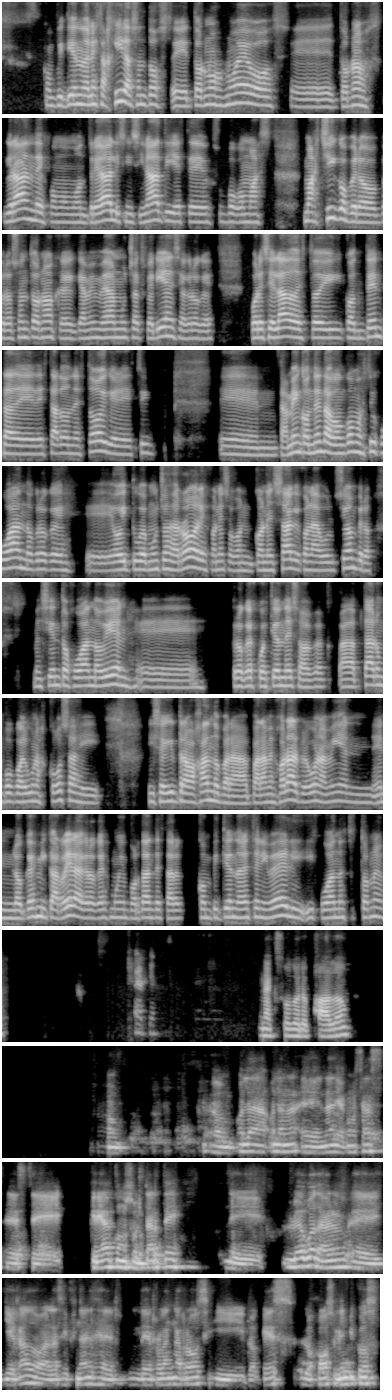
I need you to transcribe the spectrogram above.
compitiendo en esta gira. Son dos eh, torneos nuevos, eh, torneos grandes como Montreal y Cincinnati. Este es un poco más, más chico, pero, pero son torneos que, que, a mí me dan mucha experiencia. Creo que por ese lado estoy contenta de estar donde estoy, que estoy eh, también contenta con cómo estoy jugando, creo que eh, hoy tuve muchos errores con eso, con, con, el saque, con la evolución, pero me siento jugando bien. Eh, creo que es cuestión de eso, adaptar un poco algunas cosas y, y seguir trabajando para, para, mejorar. Pero bueno, a mí en, en, lo que es mi carrera creo que es muy importante estar compitiendo en este nivel y, y jugando estos torneos. Gracias. Next we'll go to Paulo. Um. Um, hola, hola eh, Nadia, ¿cómo estás? Este, quería consultarte de, luego de haber eh, llegado a las semifinales de, Roland Garros y lo que es los Juegos Olímpicos,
